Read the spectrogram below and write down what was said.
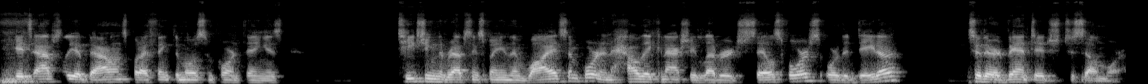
it's absolutely a balance but i think the most important thing is teaching the reps and explaining them why it's important and how they can actually leverage salesforce or the data to their advantage to sell more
